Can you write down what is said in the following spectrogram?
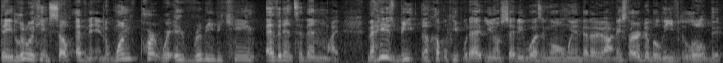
they literally became self evident. And the one part where it really became evident to them, like now he's beat a couple people that you know said he wasn't going to win, da da da, and they started to believe it a little bit.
